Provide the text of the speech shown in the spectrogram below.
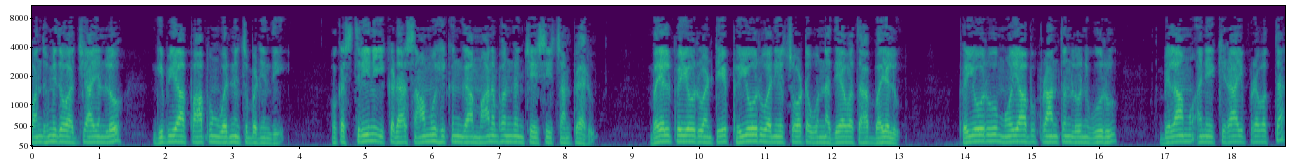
పంతొమ్మిదో అధ్యాయంలో గిబియా పాపం వర్ణించబడింది. ఒక స్త్రీని ఇక్కడ సామూహికంగా మానభంగం చేసి చంపారు. బయల్పెయోరు అంటే పెయోరు అనే చోట ఉన్న దేవత బయలు. పెయోరు మోయాబు ప్రాంతంలోని ఊరు. బిలాము అనే కిరాయి ప్రవక్త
